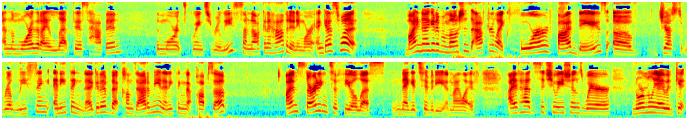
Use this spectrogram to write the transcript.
And the more that I let this happen, the more it's going to release. I'm not going to have it anymore. And guess what? My negative emotions, after like four, five days of just releasing anything negative that comes out of me and anything that pops up, I'm starting to feel less negativity in my life. I've had situations where normally I would get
